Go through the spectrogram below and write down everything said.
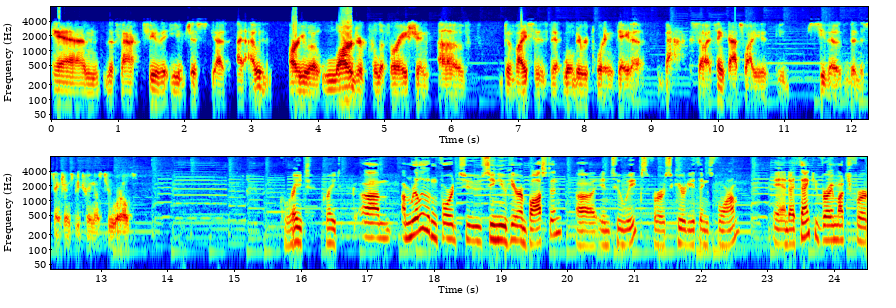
and the fact too that you've just got, I, I would argue, a larger proliferation of devices that will be reporting data back. So I think that's why you, you see the, the distinctions between those two worlds. Great, great. Um, I'm really looking forward to seeing you here in Boston uh, in two weeks for Security of Things Forum. And I thank you very much for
